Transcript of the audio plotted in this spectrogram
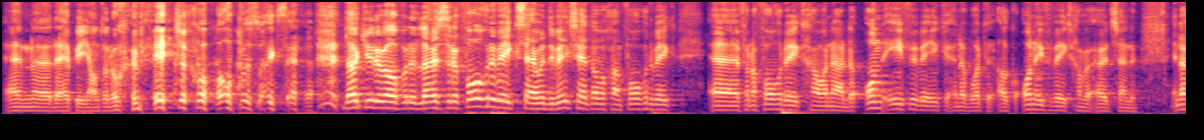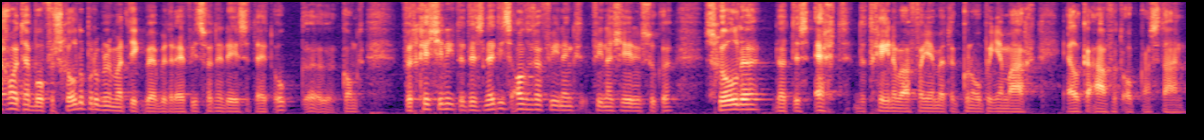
En uh, daar heb je Jan ook een beetje geholpen, zou ik zeggen. Dank jullie wel voor het luisteren. Volgende week zijn we, de week het al, we gaan volgende week, uh, vanaf volgende week gaan we naar de oneven weken. En dan wordt elke oneven week gaan we uitzenden. En dan gaan we het hebben over schuldenproblematiek bij bedrijven. Iets wat in deze tijd ook uh, komt. Vergis je niet, het is net iets anders dan financiering zoeken. Schulden, dat is echt datgene waarvan je met een knoop in je maag elke avond op kan staan.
